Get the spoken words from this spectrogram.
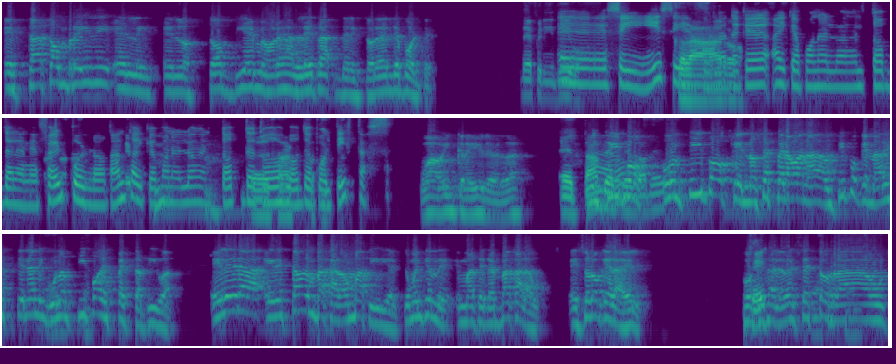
¿está Tom Brady en, en los top 10 mejores atletas de la historia del deporte? Definitivo. Eh, sí, sí, Claro. que hay que ponerlo en el top del NFL, por lo tanto hay que ponerlo en el top de todos los Exacto. deportistas. Wow, increíble, ¿verdad? Están Un de- tipo, de- un tipo que no se esperaba nada, un tipo que nadie tenía ningún tipo de expectativa. Él era, él estaba en bacalao material, ¿tú me entiendes? En material bacalao. Eso es lo que era él. Porque Sí. salió del sexto round,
